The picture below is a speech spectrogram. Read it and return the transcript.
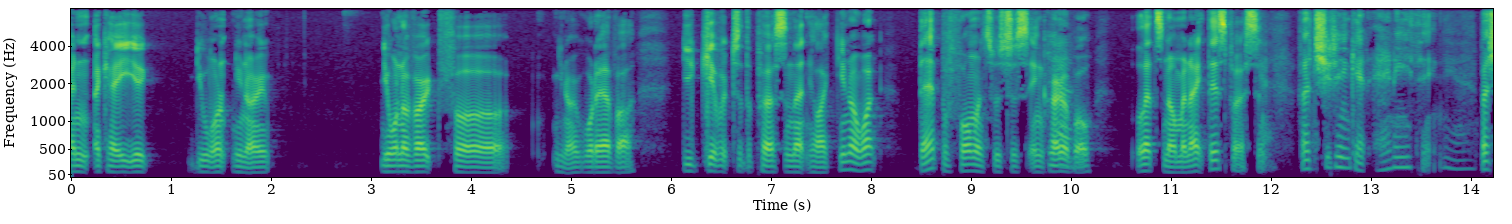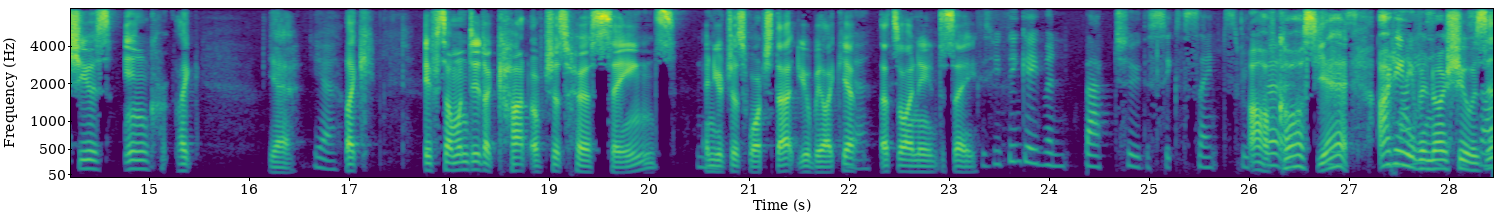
and okay, you you want you know you want to vote for you know whatever. You give it to the person that you're like, you know what, their performance was just incredible. Let's nominate this person. Yeah. But she didn't get anything. Yeah. But she was inc- like, yeah, Yeah. like if someone did a cut of just her scenes and you just watch that, you'll be like, yep, Mm. Yeah. that's all I needed to see. Because you think even back to the Sixth Sense. With Oh, her, of course, yeah. I didn't even know she was in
